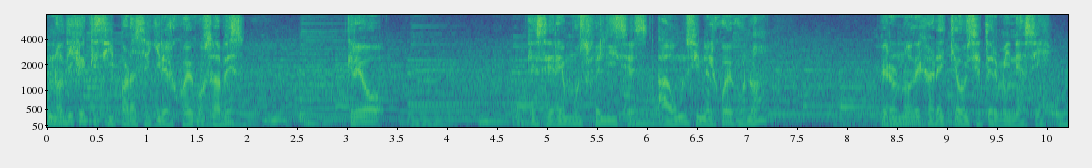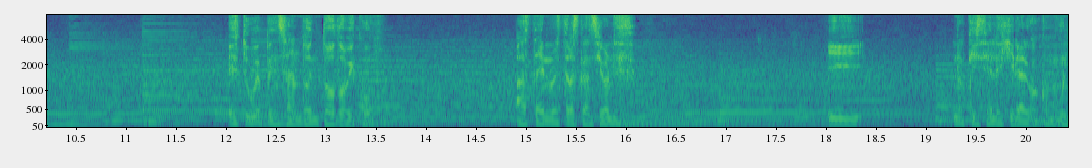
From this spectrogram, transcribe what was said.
No dije que sí para seguir el juego, ¿sabes? Creo que seremos felices aún sin el juego, ¿no? Pero no dejaré que hoy se termine así. Estuve pensando en todo, Iku. Hasta en nuestras canciones. Y no quise elegir algo común.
